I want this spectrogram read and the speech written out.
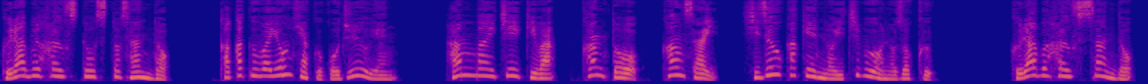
クラブハウストーストサンド。価格は450円。販売地域は関東、関西、静岡県の一部を除く。クラブハウスサンド。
